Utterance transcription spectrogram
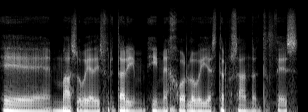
eh, más lo voy a disfrutar y, y, mejor lo voy a estar usando. Entonces,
